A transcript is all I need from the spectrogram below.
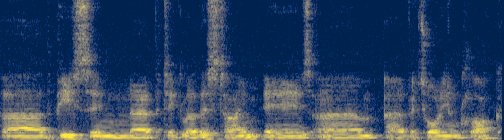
Uh, the piece in uh, particular this time is um, a Victorian clock.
